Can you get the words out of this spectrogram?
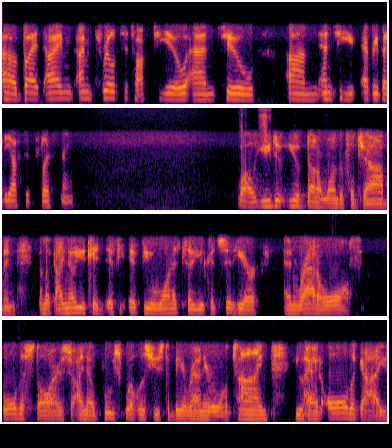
Uh, but I'm I'm thrilled to talk to you and to um, and to everybody else that's listening. Well, you do. You've done a wonderful job, and, and look, I know you could, if if you wanted to, you could sit here and rattle off all the stars. I know Bruce Willis used to be around here all the time. You had all the guys,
